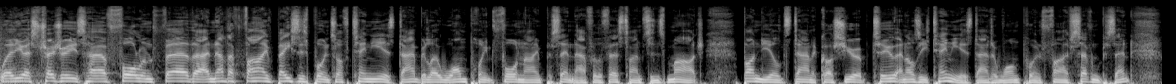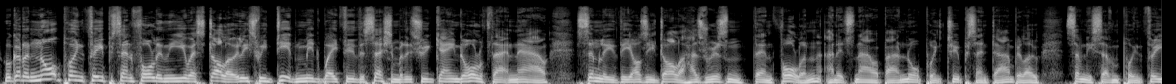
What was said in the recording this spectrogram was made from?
Well, US Treasuries have fallen further, another five basis points off 10 years, down below 1.49% now for the first time since March. Bond yields down across Europe too, and Aussie 10 years down to 1.57%. We've got a 0.3% fall in the US dollar, at least we did midway through the session, but it's regained all of that now. Similarly, the Aussie dollar has risen, then fallen, and it's now about 0.2% down, below 77.3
